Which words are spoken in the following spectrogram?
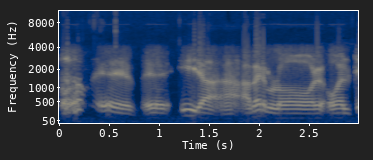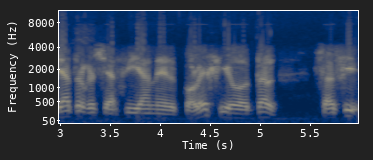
eh, eh, ir a, a verlo o, o el teatro que se hacía en el colegio o tal. O sea, sí,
